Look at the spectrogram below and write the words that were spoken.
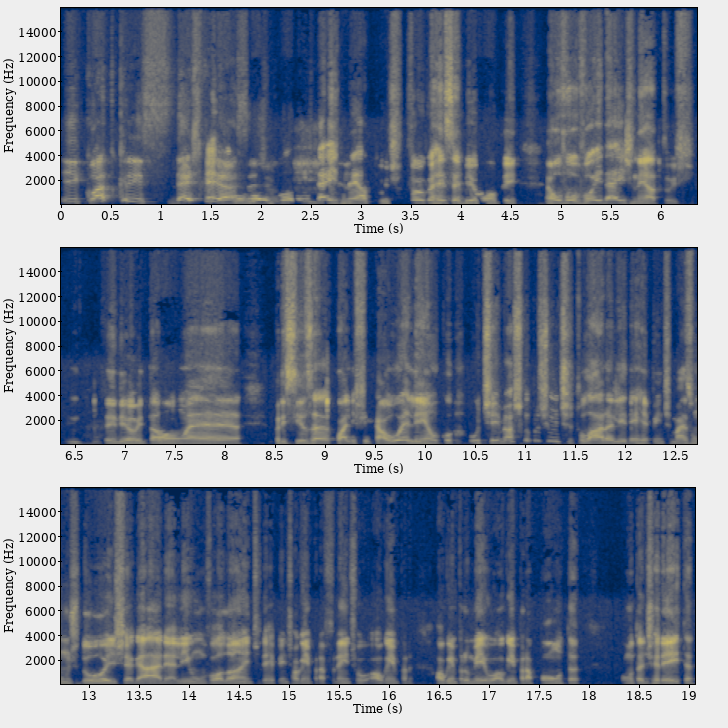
e quatro cris, dez é, crianças. É um vovô e dez netos. Foi o que eu recebi ontem. É um vovô e dez netos. Entendeu? Então é precisa qualificar o elenco, o time. Acho que para o time titular ali, de repente, mais uns dois chegarem ali, um volante, de repente alguém para frente, ou alguém para alguém o meio, alguém para ponta, ponta direita.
